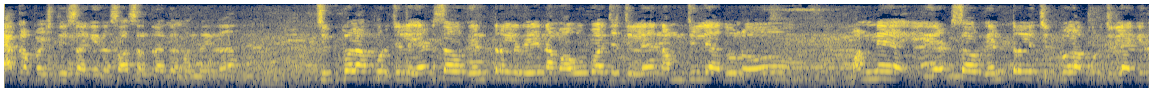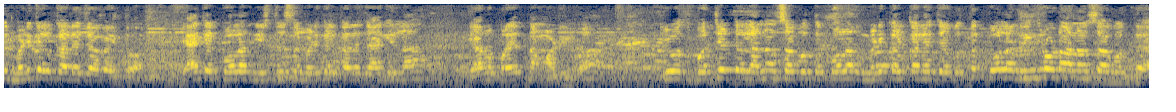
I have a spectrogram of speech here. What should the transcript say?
ಯಾಕಪ್ಪ ಇಷ್ಟು ದಿವಸ ಆಗಿದೆ? ಸ್ವಾತಂತ್ರ್ಯ ಬಂದಿದೆ. ಚಿಕ್ಕಬಳ್ಳಾಪುರ ಜಿಲ್ಲೆ ಎರಡ್ ಸಾವಿರದ ಎಂಟರಲ್ಲಿ ರೀ, ನಮ್ಮ ಅವಿಭಾಜ್ಯ ಜಿಲ್ಲೆ ನಮ್ಮ ಜಿಲ್ಲೆ ಅದೂ ಮೊನ್ನೆ ಎರಡ್ ಸಾವಿರದ ಎಂಟರಲ್ಲಿ ಚಿಕ್ಕಬಳ್ಳಾಪುರ ಜಿಲ್ಲೆ ಆಗಿದ್ದು ಮೆಡಿಕಲ್ ಕಾಲೇಜ್ ಆಗೋಯ್ತು. ಯಾಕೆ ಕೋಲಾರ ಇಷ್ಟು ದಿವಸ ಮೆಡಿಕಲ್ ಕಾಲೇಜ್ ಆಗಿಲ್ಲ? ಯಾರು ಪ್ರಯತ್ನ ಮಾಡಿಲ್ವಾ? ಇವತ್ತು ಬಜೆಟಲ್ಲಿ ಅನೌನ್ಸ್ ಆಗುತ್ತೆ ಕೋಲಾರ ಮೆಡಿಕಲ್ ಕಾಲೇಜ್ ಆಗುತ್ತೆ, ಕೋಲಾರ ರಿಂಗ್ ರೋಡ್ ಅನೌನ್ಸ್ ಆಗುತ್ತೆ.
